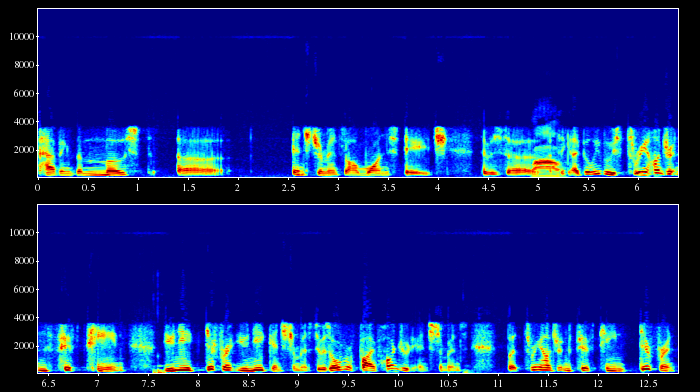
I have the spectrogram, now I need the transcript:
having the most uh, instruments on one stage. There was, uh, Wow. I, think, I believe, it was 315 unique, different unique instruments. There was over 500 instruments, but 315 different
